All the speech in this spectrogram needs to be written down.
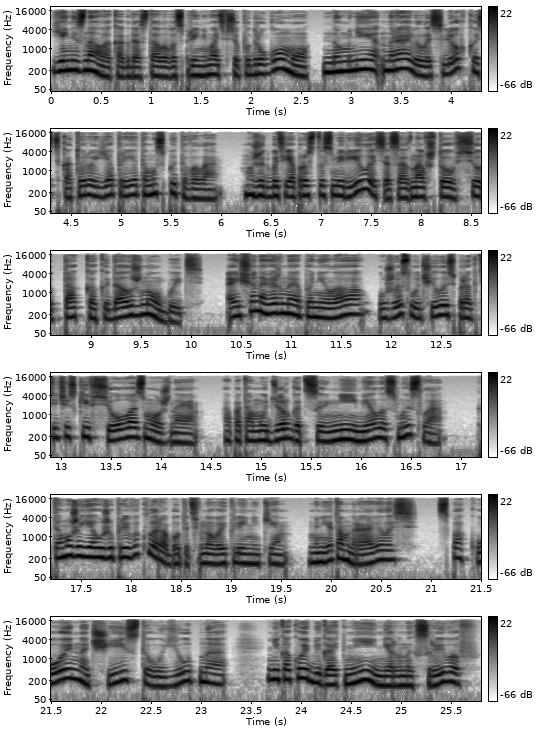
Я не знала, когда стала воспринимать все по-другому, но мне нравилась легкость, которую я при этом испытывала. Может быть, я просто смирилась, осознав, что все так, как и должно быть. А еще, наверное, поняла, уже случилось практически все возможное а потому дергаться не имело смысла. К тому же я уже привыкла работать в новой клинике. Мне там нравилось. Спокойно, чисто, уютно. Никакой беготни и нервных срывов.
